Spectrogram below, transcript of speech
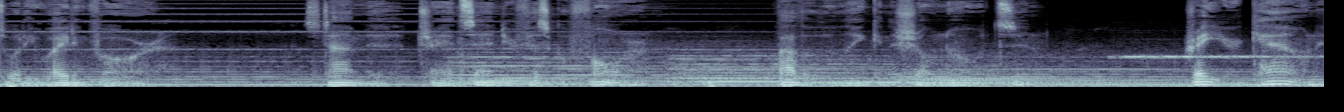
So what are you waiting for? It's time to transcend your physical form. Follow the link in the show notes and create your account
